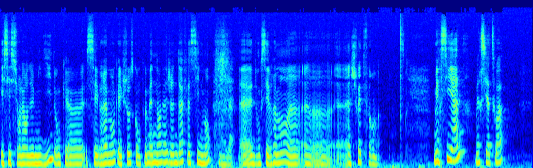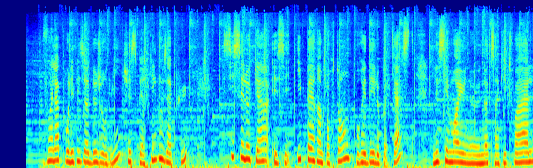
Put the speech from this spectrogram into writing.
et c'est sur l'heure de midi, donc euh, c'est vraiment quelque chose qu'on peut mettre dans l'agenda facilement. Euh, donc c'est vraiment un, un chouette format. Merci Anne. Merci à toi. Voilà pour l'épisode d'aujourd'hui, j'espère qu'il vous a plu. Si c'est le cas et c'est hyper important pour aider le podcast, laissez-moi une note 5 étoiles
